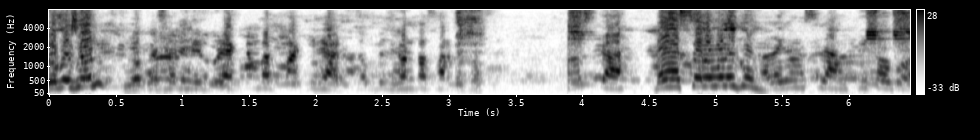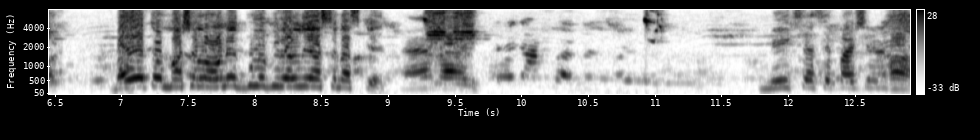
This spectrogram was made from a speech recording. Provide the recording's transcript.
Location location Mirpur এক নম্বর পাখিরহাট চব্বিশ ঘণ্টা সার্ভিস আছে। ভাই আসসালামু আলাইকুম। ওয়ালাইকুম আসসালাম কি খবর? ভাইয়া তো মাশাআল্লাহ অনেকগুলো বিড়াল নিয়ে আসছেন আজকে। হ্যাঁ ভাই। মিক্স আছে পার্সিয়ান হ্যাঁ,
